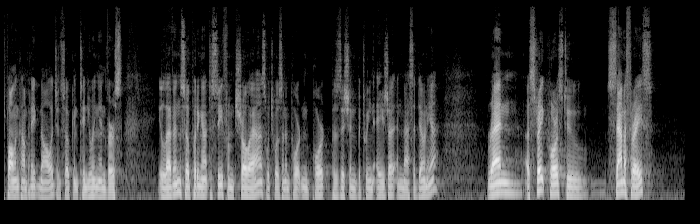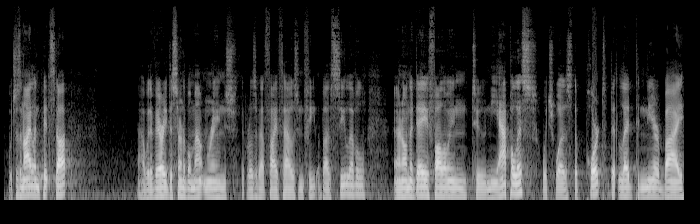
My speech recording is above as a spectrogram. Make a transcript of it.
which Paul and company acknowledge, and so continuing in verse 11, so putting out to sea from Troas, which was an important port positioned between Asia and Macedonia, ran a straight course to Samothrace, which is an island pit stop uh, with a very discernible mountain range that rose about 5,000 feet above sea level. And on the day following to Neapolis, which was the port that led to nearby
